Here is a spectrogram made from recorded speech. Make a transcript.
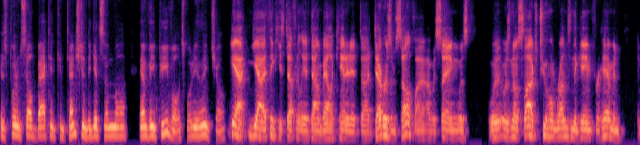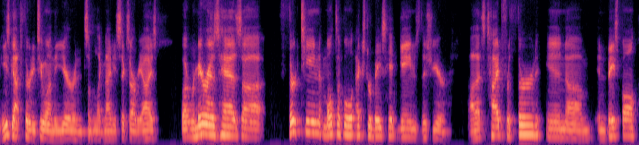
has put himself back in contention to get some uh, MVP votes. What do you think, Joe? Yeah, yeah, I think he's definitely a down ballot candidate. Uh, Devers himself, I, I was saying, was, was was no slouch. Two home runs in the game for him, and and he's got 32 on the year and something like 96 RBIs. But Ramirez has uh, 13 multiple extra base hit games this year. Uh, that's tied for third in um, in baseball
